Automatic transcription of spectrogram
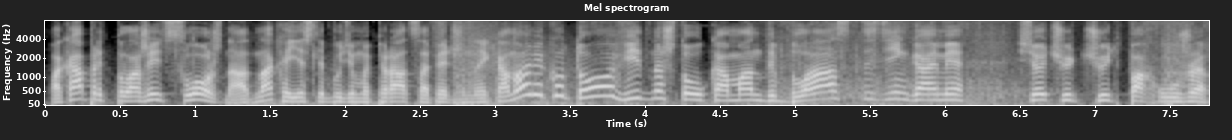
Пока предположить сложно. Однако, если будем опираться, опять же, на экономику, то видно, что у команды Blast с деньгами все чуть-чуть похуже,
